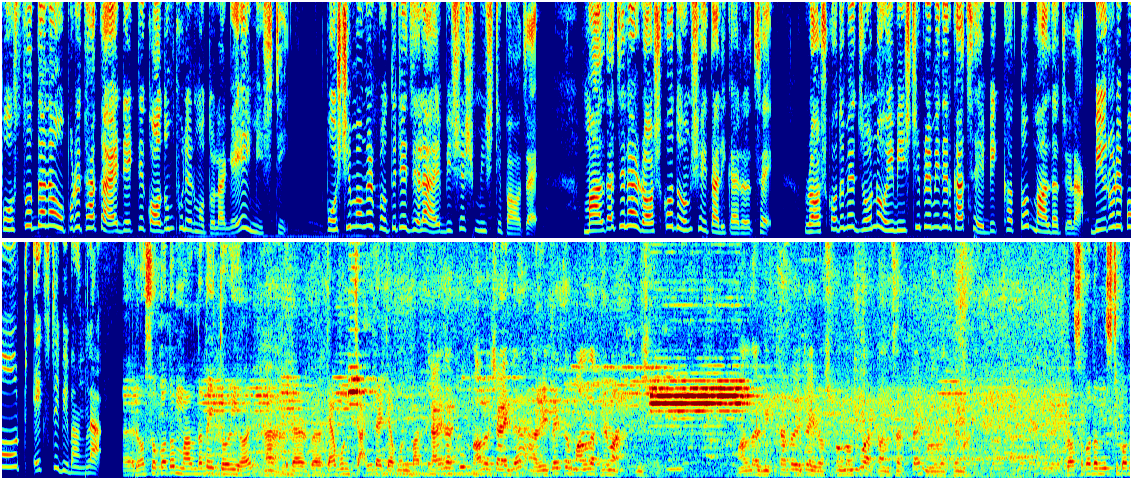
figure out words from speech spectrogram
পোস্তর দানা ওপরে থাকায় দেখতে কদম ফুলের মতো লাগে এই মিষ্টি। পশ্চিমবঙ্গের প্রতিটি জেলায় বিশেষ মিষ্টি পাওয়া যায়। মালদা জেলার রসকদম সেই তালিকায় রয়েছে। রসকদমের জন্য এই মিষ্টি প্রেমীদের কাছে বিখ্যাত মালদা জেলা। Bureau report XTV Bangla. রসকদম মালদাতেই তৈরি হয়। হ্যাঁ। এটার কেমন চাহিদা কেমন চাহিদা খুব ভালো চাহিদা আর এটাই তো মালদা ফেমাস মিষ্টি। মালদার বিখ্যাত এটাই রসকলম্ব আর কানসারটাই মালদা ফেমাস। রসকদম মিষ্টি কত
